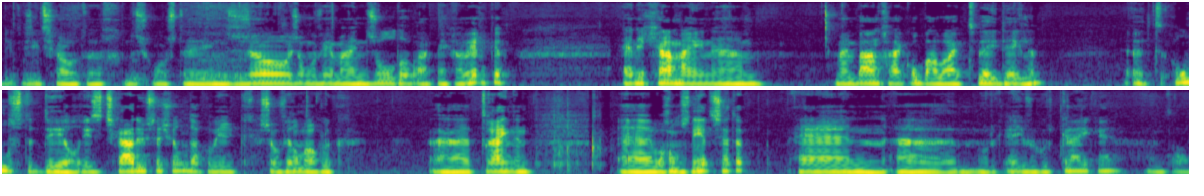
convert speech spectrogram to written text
dit is iets groter. De schoorsteen, zo is ongeveer mijn zolder waar ik mee ga werken. En ik ga mijn, uh, mijn baan ga ik opbouwen uit twee delen. Het onderste deel is het schaduwstation. Daar probeer ik zoveel mogelijk uh, treinen uh, wagons neer te zetten. En uh, moet ik even goed kijken. Want dan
